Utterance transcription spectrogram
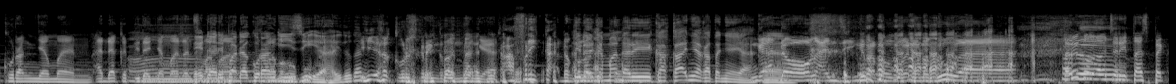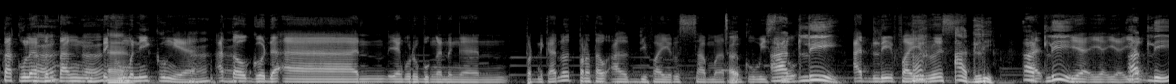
kurang nyaman. Ada ketidaknyamanan Eh selama- daripada kurang selama gizi ya itu kan. Iya, kurus kering kerontang ya. Afrika dong. Tidak nyaman gitu. dari kakaknya katanya ya. Enggak dong anjing apa hubungan sama gua. Tapi kalau cerita spektakuler tentang tikung menikung ya atau godaan yang berhubungan dengan pernikahan lo pernah tahu Aldi Virus sama Tengku Wisnu? Adli. Adli Virus. Adli. Adli. Iya iya iya. yang- Adli.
